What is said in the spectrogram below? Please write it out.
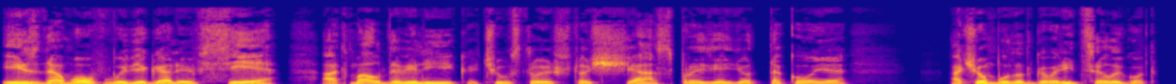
из домов выбегали все, от мал до велика, чувствуя, что сейчас произойдет такое, о чем будут говорить целый год.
